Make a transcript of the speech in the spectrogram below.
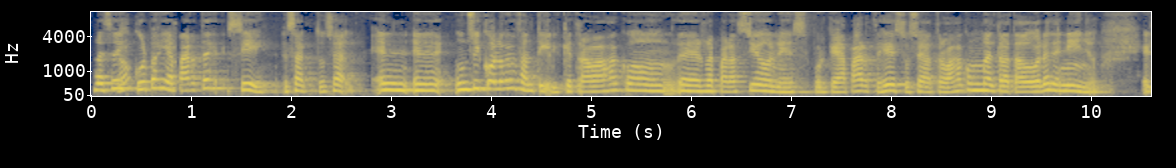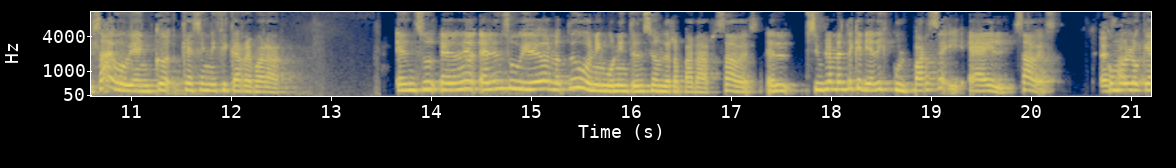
Ofrece disculpas y aparte, sí, exacto. O sea, en, un psicólogo infantil que trabaja con eh, reparaciones, porque aparte es eso, o sea, trabaja con maltratadores de niños, él sabe muy bien qué significa reparar. En su, él en su video no tuvo ninguna intención de reparar, ¿sabes? Él simplemente quería disculparse a él, ¿sabes? como lo que,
